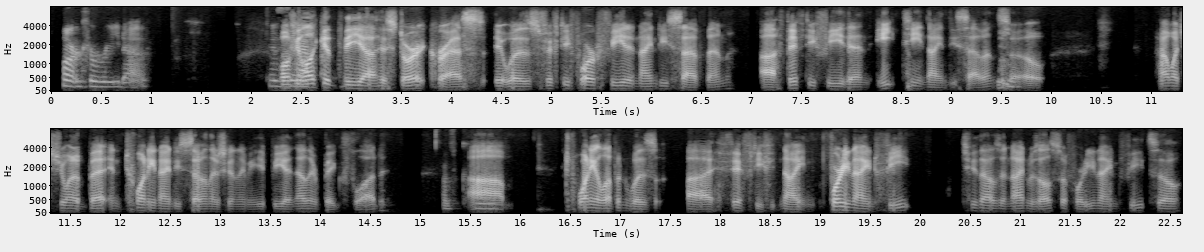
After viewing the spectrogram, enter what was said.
margarita. well, if you look at the uh, historic crest, it was 54 feet in 97, uh, 50 feet in 1897. So, how much do you want to bet in 2097 there's going to be, be another big flood? Of course. Um, 2011 was uh, 59, 49 feet. 2009 was also 49 feet. So,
